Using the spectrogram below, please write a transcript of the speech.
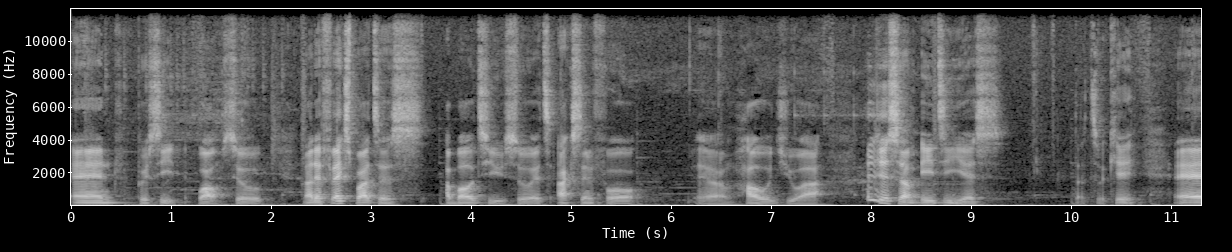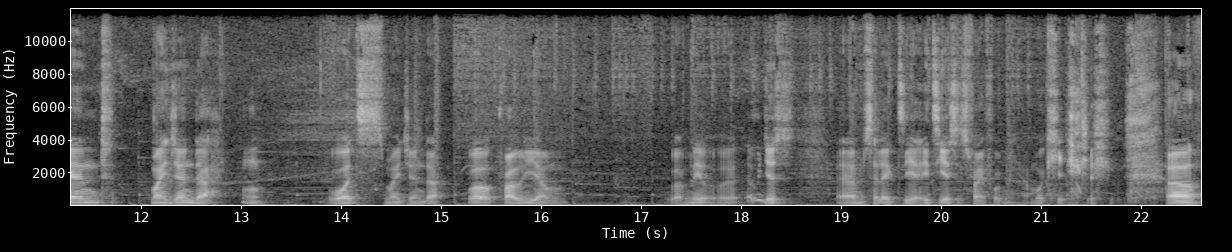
and proceed. Wow, so now the first part is about you. So it's asking for um, how old you are. It's just um, 80 years. That's okay. And my gender. Hmm. What's my gender? Well, probably um, well, male. Let me just um, select. Yeah, 80 years is fine for me. I'm okay. uh,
